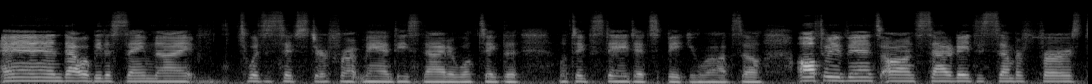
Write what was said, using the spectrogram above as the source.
and that will be the same night Twisted Sister frontman Dee Snider will take the will take the stage at Speaking Rock. So all three events are on Saturday, December first.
